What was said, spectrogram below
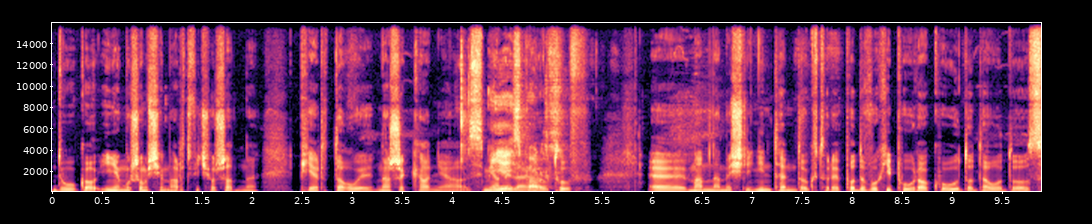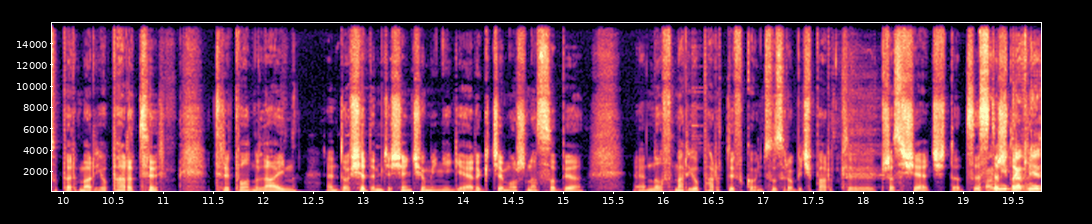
długo i nie muszą się martwić o żadne pierdoły, narzekania, zmiany layoutów. E, mam na myśli Nintendo, które po dwóch i pół roku dodało do Super Mario Party tryb online do 70 minigier, gdzie można sobie no, w Mario Party w końcu zrobić party przez sieć. To, to jest Oni też pewnie,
